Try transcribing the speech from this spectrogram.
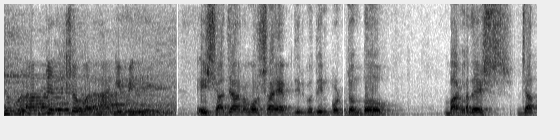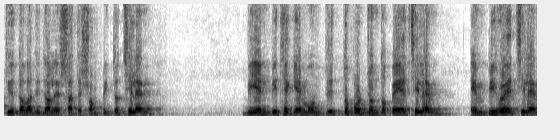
সকল আপডেট সবার আগে পেতে। এই শাহজাহান ওমর সাহেব দীর্ঘদিন পর্যন্ত বাংলাদেশ জাতীয়তাবাদী দলের সাথে সম্পৃক্ত ছিলেন, বিএনপি থেকে মন্ত্রিত্ব পর্যন্ত পেয়েছিলেন, এমপি হয়েছিলেন,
